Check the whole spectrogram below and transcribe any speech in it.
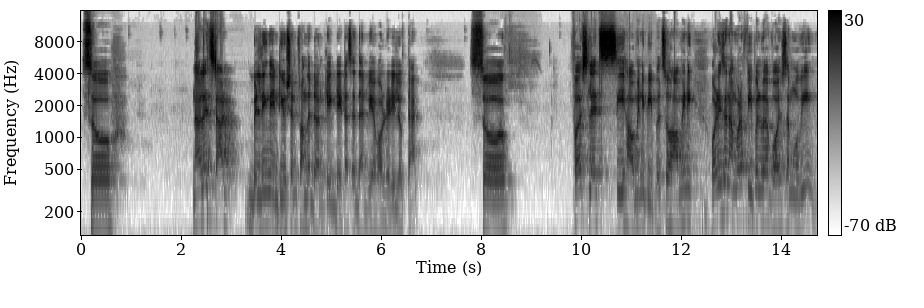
So now let's start building the intuition from the Dunkirk dataset that we have already looked at. So first let's see how many people. So how many, what is the number of people who have watched the movie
